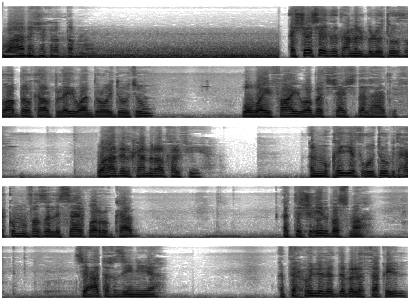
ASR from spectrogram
وهذا شكل الطبلون الشاشة تدعم البلوتوث و Apple CarPlay و Android Auto وواي فاي وبث شاشة الهاتف. وهذا الكاميرا الخلفية. المكيف auto بتحكم منفصل للسائق والركاب. التشغيل بصمة. سعة تخزينية. التحويل إلى الدبل الثقيل.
